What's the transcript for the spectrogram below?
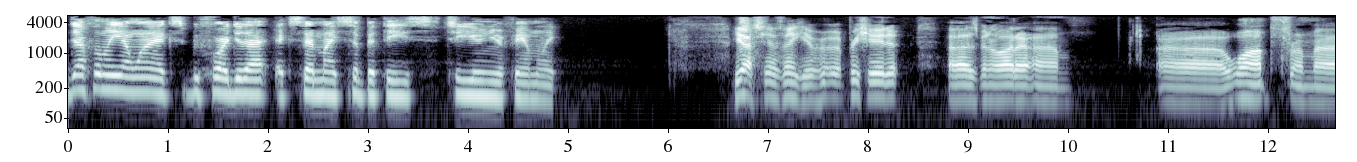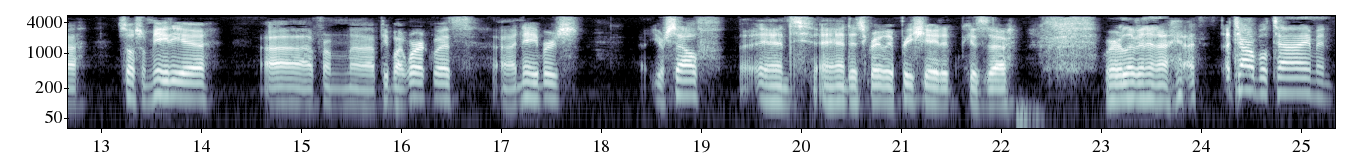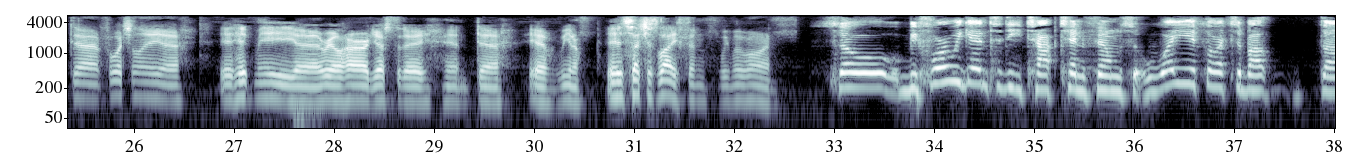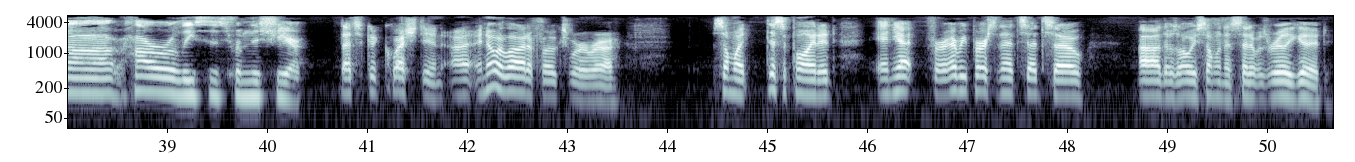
Definitely, I want to, ex- before I do that, extend my sympathies to you and your family. Yes, yes, thank you. Appreciate it. Uh, there's been a lot of um, uh, warmth from uh, social media, uh, from uh, people I work with, uh, neighbors, yourself, and and it's greatly appreciated because uh, we're living in a, a, a terrible time, and uh, unfortunately, uh, it hit me uh, real hard yesterday, and uh, yeah, you know, it's such as life, and we move on. So, before we get into the top 10 films, what are your thoughts about the horror releases from this year? That's a good question. I, I know a lot of folks were uh, somewhat disappointed, and yet for every person that said so, uh, there was always someone that said it was really good.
